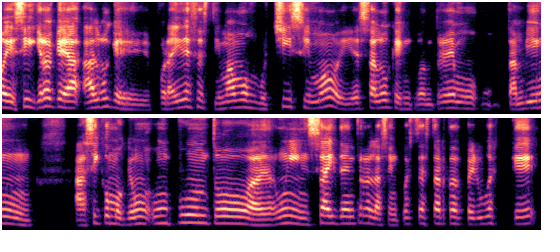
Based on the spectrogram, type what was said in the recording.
Oye, sí, creo que algo que por ahí desestimamos muchísimo y es algo que encontré también así como que un, un punto, un insight dentro de las encuestas de Startup Perú es que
